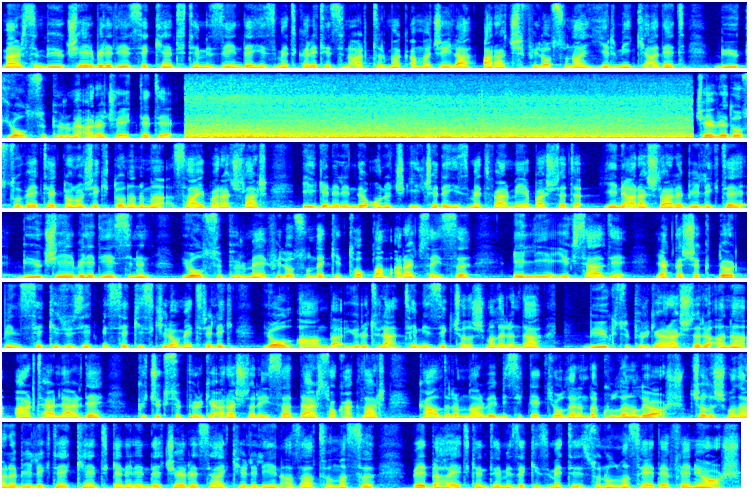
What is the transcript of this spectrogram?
Mersin Büyükşehir Belediyesi kent temizliğinde hizmet kalitesini arttırmak amacıyla araç filosuna 22 adet büyük yol süpürme aracı ekledi. Çevre dostu ve teknolojik donanıma sahip araçlar il genelinde 13 ilçede hizmet vermeye başladı. Yeni araçlarla birlikte Büyükşehir Belediyesi'nin yol süpürme filosundaki toplam araç sayısı 50'ye yükseldi. Yaklaşık 4878 kilometrelik yol ağında yürütülen temizlik çalışmalarında büyük süpürge araçları ana arterlerde, küçük süpürge araçları ise dar sokaklar, kaldırımlar ve bisiklet yollarında kullanılıyor. Çalışmalarla birlikte kent genelinde çevresel kirliliğin azaltılması ve daha etkin temizlik hizmeti sunulması hedefleniyor.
